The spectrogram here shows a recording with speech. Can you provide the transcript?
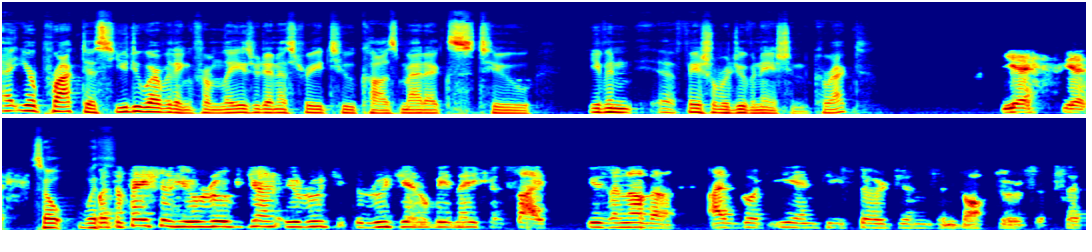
at your practice, you do everything from laser dentistry to cosmetics to even uh, facial rejuvenation, correct? Yes, yes. So, with but the facial rejuvenation side is another. I've got ENT surgeons and doctors, etc.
